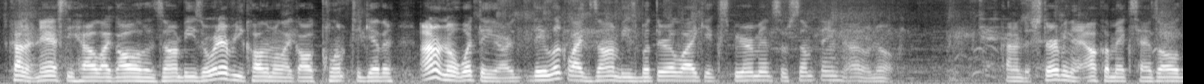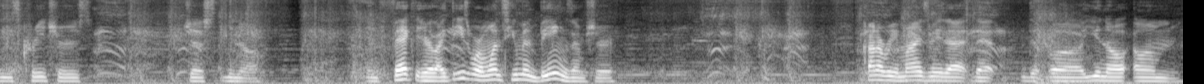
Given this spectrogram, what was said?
it's kind of nasty how like all the zombies or whatever you call them are like all clumped together. I don't know what they are. They look like zombies, but they're like experiments of something. I don't know. Kind of disturbing that Alchemax has all these creatures just, you know, infected here. Like these were once human beings, I'm sure. Kind of reminds me that that the uh, you know um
